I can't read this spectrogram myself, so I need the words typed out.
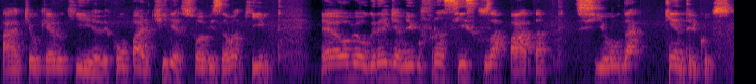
a que eu quero que ele compartilhe a sua visão aqui, é o meu grande amigo Francisco Zapata, CEO da Kentricus.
